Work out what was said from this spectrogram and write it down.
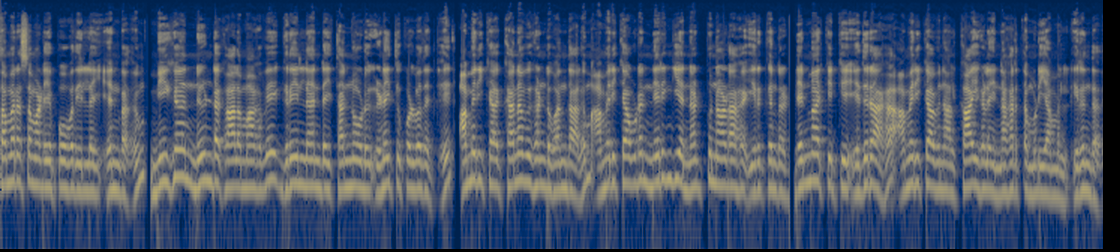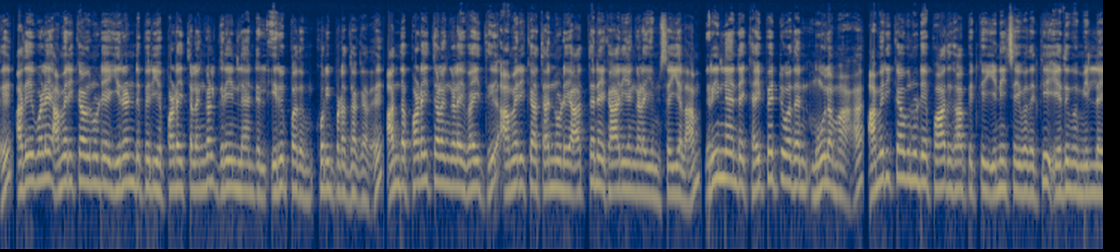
சமரசமடைய போவதில்லை என்பதும் மிக நீண்ட காலமாகவே கிரீன்லாண்டை தன்னோடு இணைத்துக் கொள்வதற்கு அமெரிக்கா கனவு கண்டு வந்தாலும் அமெரிக்காவுடன் நெருங்கிய நட்பு நாடாக இருக்கின்ற டென்மார்க்கிற்கு எதிர் எதிராக அமெரிக்காவினால் காய்களை நகர்த்த முடியாமல் இருந்தது. அதேவேளை அமெரிக்காவினுடைய இரண்டு பெரிய படைத்தளங்கள் கிரீன்லாண்டில் இருப்பதும் குறிப்பிடத்தக்கது. அந்த படைத்தளங்களை வைத்து அமெரிக்கா தன்னுடைய அத்தனை காரியங்களையும் செய்யலாம். கிரீன்லாண்டை கைப்பற்றுவதன் மூலமாக அமெரிக்காவினுடைய பாதுகாப்பிற்கு இணை செய்வதற்கு எதுவும் இல்லை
